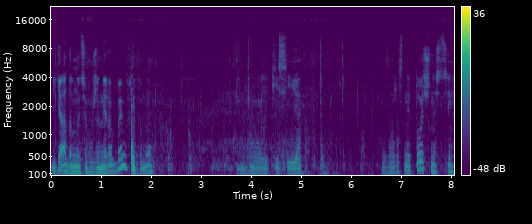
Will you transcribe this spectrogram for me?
Я давно цього вже не робив, тому якісь є зараз неточності.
